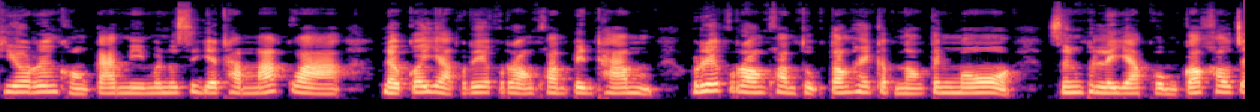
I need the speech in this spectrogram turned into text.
ที่เรื่องของการมีมนุษยธรรมมากกว่า แล้วก็อยากเรียกร้องความเป็นธรรม เรียกร้องความถูกต้องให้กับน้องแตงโม ซึ่งภรรยาผมก็เข้าใจ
